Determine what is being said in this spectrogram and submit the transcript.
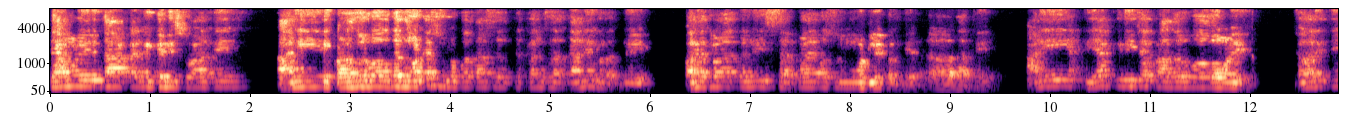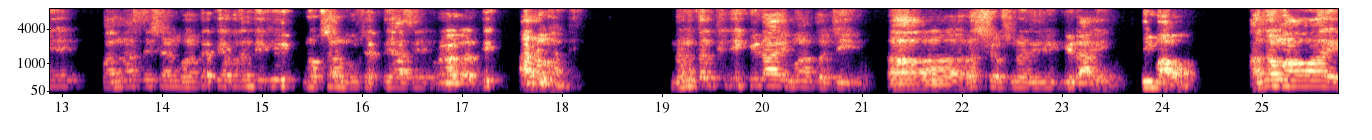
त्यामुळे ताट आणि कधी स्वाळते आणि प्रादुर्भाव जर मोठ्या स्वरूपात असेल तर कंसात दाणे भरत नाही. बऱ्याच वेळा कणीस सकाळपासून मोडले पण जाते. आणि या किडीच्या प्रादुर्भावामुळे ज्वारीचे पन्नास ते शंभर टक्क्यापर्यंत देखील नुकसान होऊ शकते असे प्रयोगावरती आढळून आले. नंतरची जी कीड आहे महत्वाची रस शोषणारी जी कीड आहे ती मावा. हा जो मावा आहे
